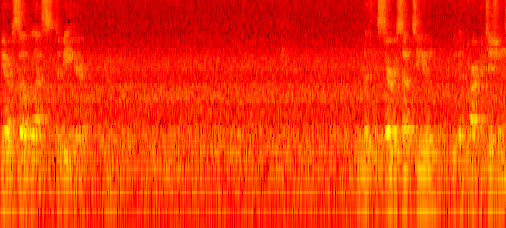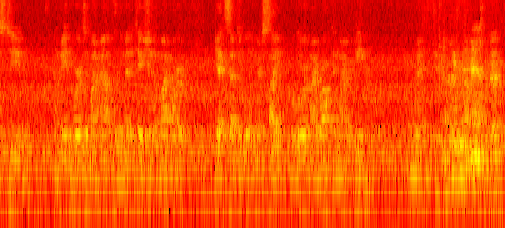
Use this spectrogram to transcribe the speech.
We are so blessed to be here. We lift this service up to you. We lift our petitions to you. And may the words of my mouth and the meditation of my heart be acceptable in your sight, O Lord, my rock and my redeemer. Amen. Amen.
